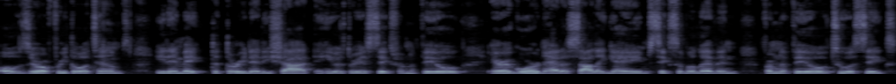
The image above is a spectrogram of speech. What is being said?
oh, zero free throw attempts. He didn't make the three that he shot, and he was three of six from the field. Eric Gordon had a solid game, six of 11 from the field, two of six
